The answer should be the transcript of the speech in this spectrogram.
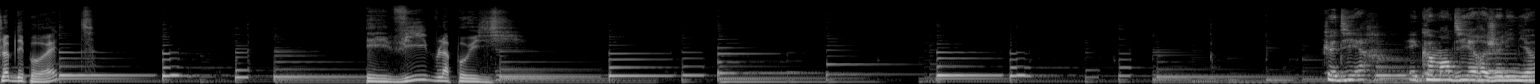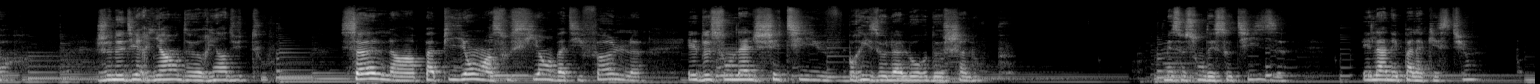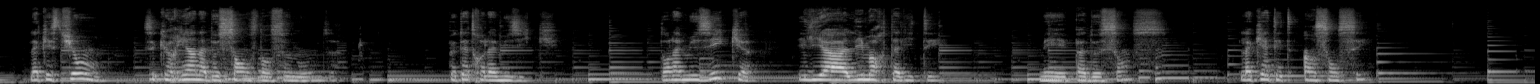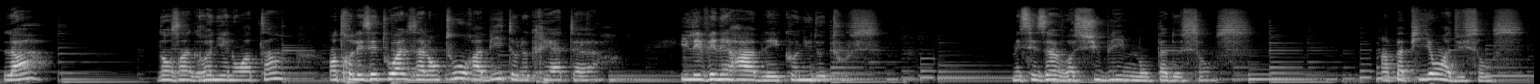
Club des poètes et vive la poésie. Que dire et comment dire, je l'ignore. Je ne dis rien de rien du tout. Seul un papillon insouciant batifole et de son aile chétive brise la lourde chaloupe. Mais ce sont des sottises, et là n'est pas la question. La question, c'est que rien n'a de sens dans ce monde. Peut-être la musique. Dans la musique, il y a l'immortalité, mais pas de sens. La quête est insensée. Là, dans un grenier lointain, entre les étoiles alentours habite le Créateur. Il est vénérable et connu de tous. Mais ses œuvres sublimes n'ont pas de sens. Un papillon a du sens.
